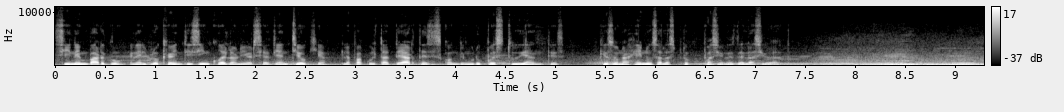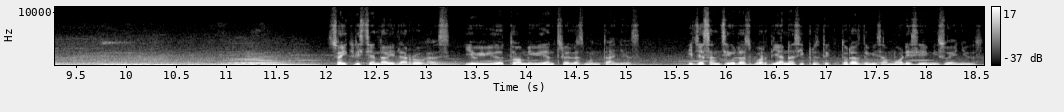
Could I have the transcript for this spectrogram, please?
Sin embargo, en el bloque 25 de la Universidad de Antioquia, la Facultad de Artes esconde un grupo de estudiantes que son ajenos a las preocupaciones de la ciudad. Soy Cristian Dávila Rojas y he vivido toda mi vida entre las montañas. Ellas han sido las guardianas y protectoras de mis amores y de mis sueños.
